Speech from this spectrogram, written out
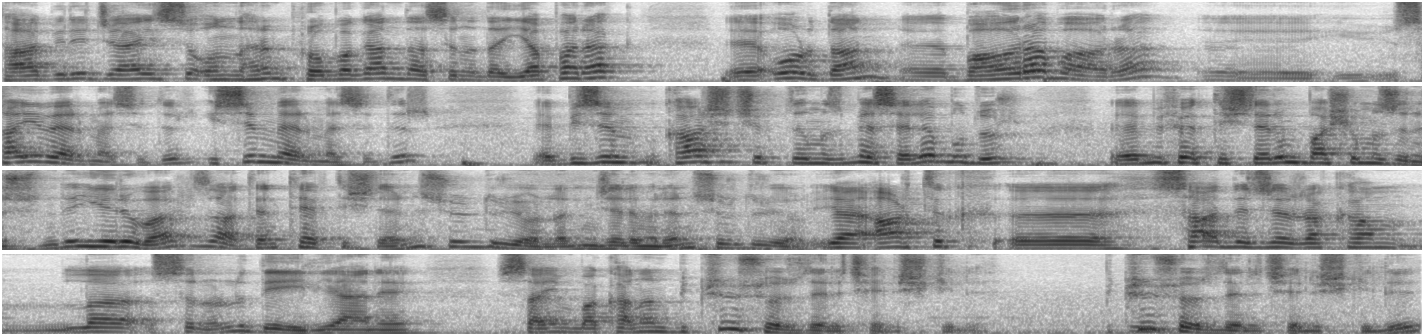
tabiri caizse onların propagandasını da yaparak e, oradan e, bağıra bağıra e, sayı vermesidir, isim vermesidir. E, bizim karşı çıktığımız mesele budur. E, müfettişlerin başımızın üstünde yeri var. Zaten teftişlerini sürdürüyorlar, incelemelerini sürdürüyor. Yani artık e, sadece rakamla sınırlı değil. Yani Sayın Bakan'ın bütün sözleri çelişkili. Bütün sözleri çelişkili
